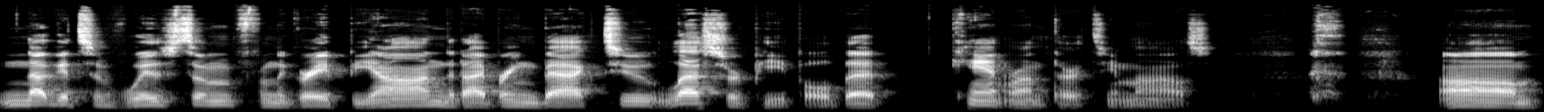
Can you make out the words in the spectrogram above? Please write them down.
nuggets of wisdom from the great beyond that I bring back to lesser people that can't run 13 miles. um,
